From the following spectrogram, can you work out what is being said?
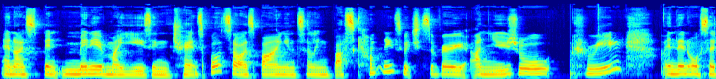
And I spent many of my years in transport. So I was buying and selling bus companies, which is a very unusual career. And then also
